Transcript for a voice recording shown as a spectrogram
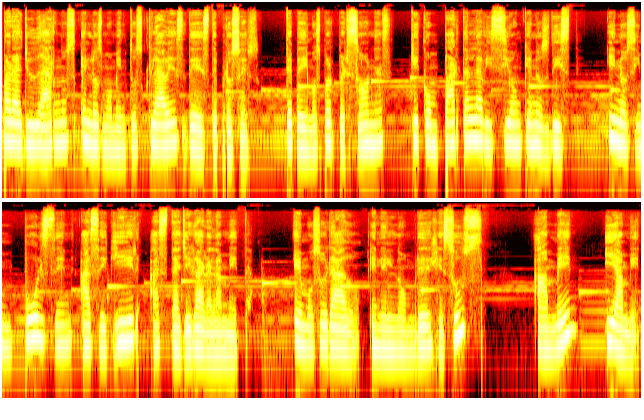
para ayudarnos en los momentos claves de este proceso. Te pedimos por personas que compartan la visión que nos diste y nos impulsen a seguir hasta llegar a la meta. Hemos orado en el nombre de Jesús. Amén y amén.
